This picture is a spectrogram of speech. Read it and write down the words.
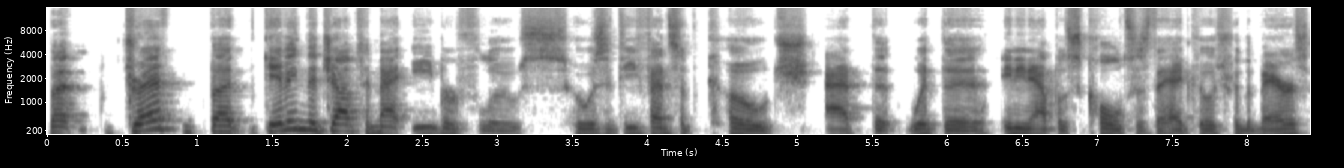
But draft, but giving the job to Matt Eberflus, who was a defensive coach at the with the Indianapolis Colts as the head coach for the Bears,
